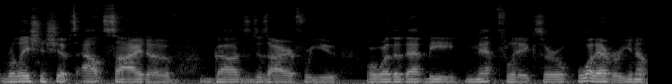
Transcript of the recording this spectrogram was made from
relationships outside of God's desire for you, or whether that be Netflix or whatever. You know,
